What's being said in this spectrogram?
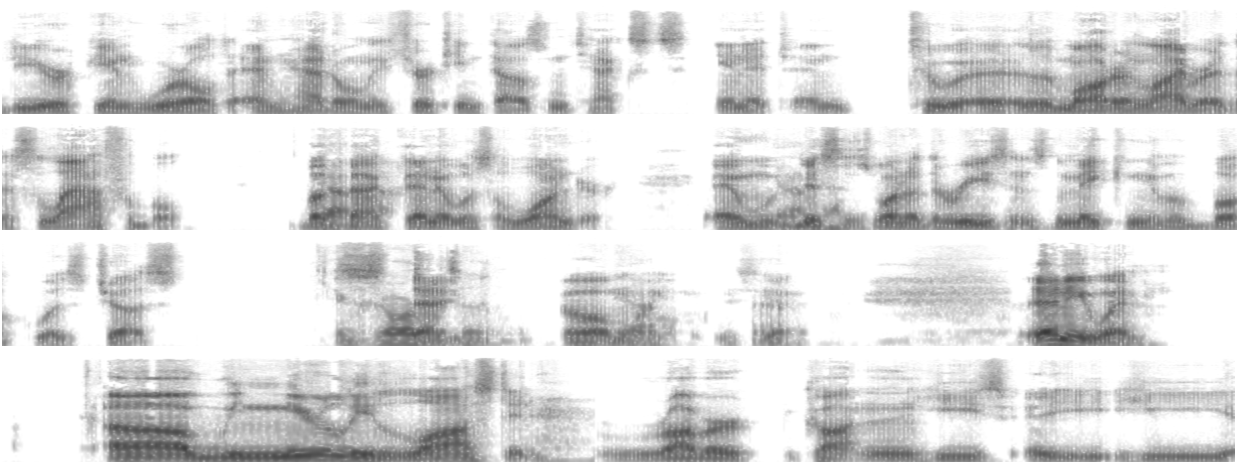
the European world and had only 13,000 texts in it. And to a, a, modern library, that's laughable. But yeah. back then, it was a wonder. And yeah. this is one of the reasons the making of a book was just exorbitant. Stagnant. Oh my goodness! Yeah. Anyway, uh, we nearly lost it. Robert Cotton, he's he, he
